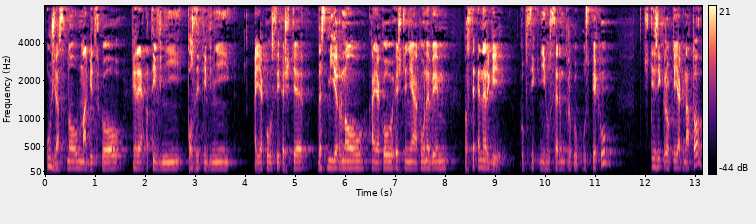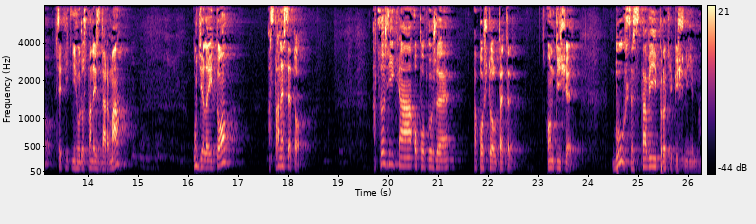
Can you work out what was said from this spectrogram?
úžasnou, magickou, kreativní, pozitivní a jakousi ještě vesmírnou a jakou ještě nějakou, nevím, prostě energii. Kup si knihu Sedm kroků k úspěchu, čtyři kroky jak na to, třetí knihu dostaneš zdarma, udělej to a stane se to. A co říká o pokoře apoštol Petr? On píše, Bůh se staví proti pišným.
